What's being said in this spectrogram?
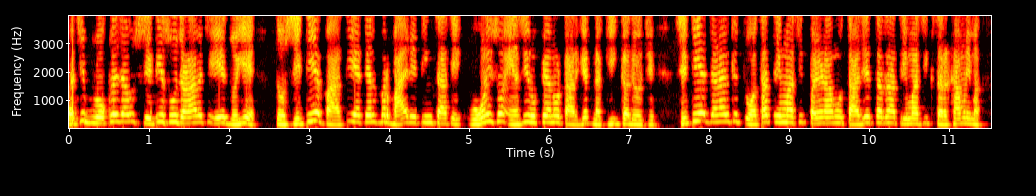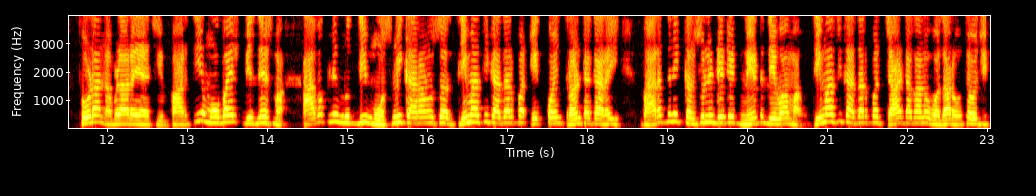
પછી બ્રોકરેજ હાઉસ સિટી શું જણાવે છે એ જોઈએ. તો સિટીએ ભારતીય એરટેલ પર બાય રેટિંગ સાથે ઓગણીસો એસી રૂપિયાનો ટાર્ગેટ નક્કી કર્યો છે. સિટીએ જણાવ્યું કે ચોથા ત્રિમાસિક પરિણામો તાજેતરના ત્રિમાસિક સરખામણીમાં થોડા નબળા રહ્યા છે. ભારતીય મોબાઈલ બિઝનેસમાં આવકની વૃદ્ધિ મોસમી કારણોસર ત્રિમાસિક આધાર પર એક પોઈન્ટ ત્રણ ટકા રહી. ભારતની કન્સોલિડેટેડ નેટ દેવામાં ત્રિમાસિક આધાર પર ચાર ટકાનો વધારો થયો છે.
